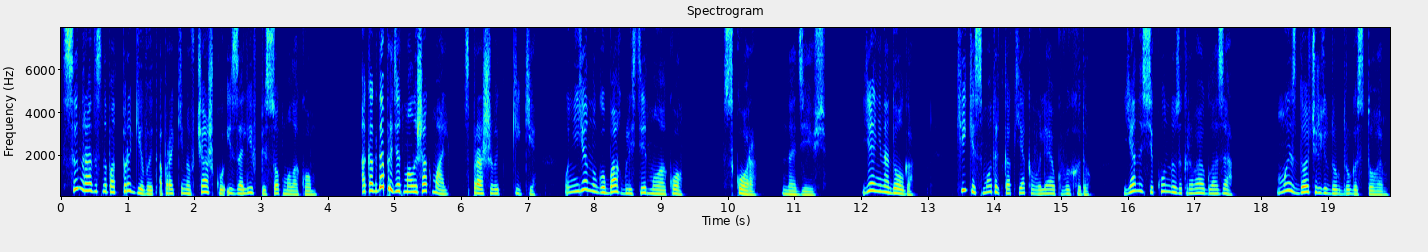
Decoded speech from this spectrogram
Сын радостно подпрыгивает, опрокинув чашку и залив песок молоком. «А когда придет малыш Акмаль?» — спрашивает Кики. У нее на губах блестит молоко. «Скоро, надеюсь». Я ненадолго. Кики смотрит, как я ковыляю к выходу. Я на секунду закрываю глаза. Мы с дочерью друг друга стоим.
